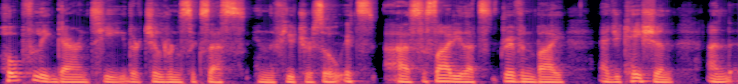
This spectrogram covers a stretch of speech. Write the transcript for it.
hopefully guarantee their children's success in the future. So it's a society that's driven by education and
